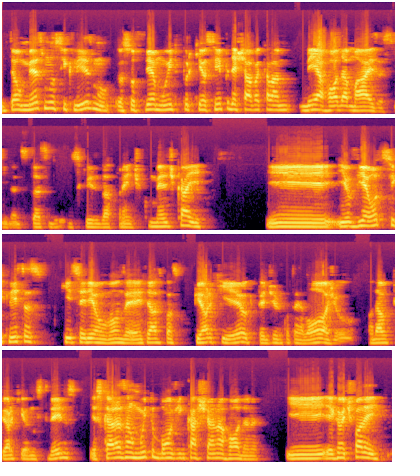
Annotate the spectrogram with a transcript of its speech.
Então, mesmo no ciclismo, eu sofria muito porque eu sempre deixava aquela meia roda a mais, assim, na distância do, ciclismo da frente, com medo de cair. E, e, eu via outros ciclistas que seriam, vamos dizer, entre aspas, pior que eu, que perdiam no contra-relógio, andavam pior que eu nos treinos. E os caras eram muito bons de encaixar na roda, né? E é que eu te falei,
